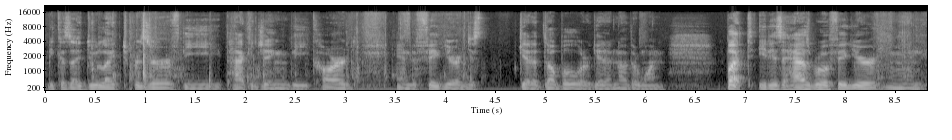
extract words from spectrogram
because I do like to preserve the packaging the card and the figure and just get a double or get another one. But it is a Hasbro figure and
